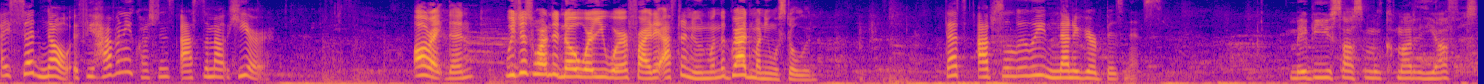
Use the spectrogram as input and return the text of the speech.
I said no. If you have any questions, ask them out here. All right then. We just wanted to know where you were Friday afternoon when the grad money was stolen. That's absolutely none of your business. Maybe you saw someone come out of the office.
